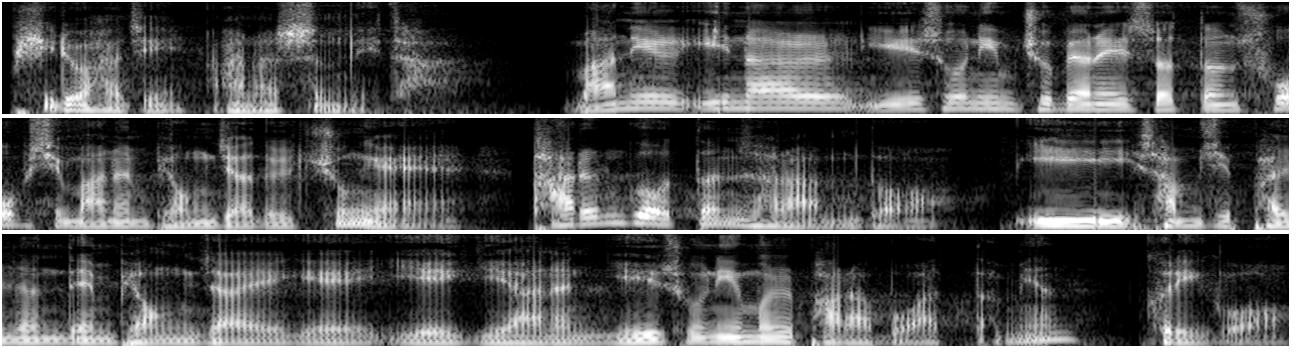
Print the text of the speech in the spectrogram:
필요하지 않았습니다. 만일 이날 예수님 주변에 있었던 수없이 많은 병자들 중에 다른 그 어떤 사람도 이 38년 된 병자에게 얘기하는 예수님을 바라보았다면 그리고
